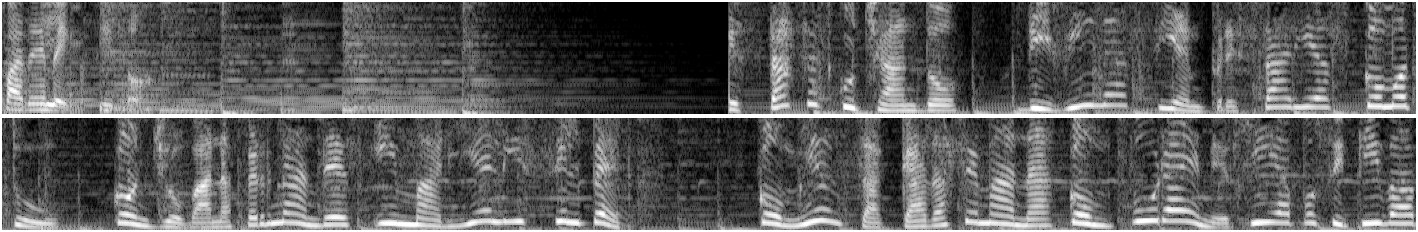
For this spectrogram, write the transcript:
para el éxito. Estás escuchando Divinas y Empresarias como tú, con Giovanna Fernández y Marielis Silvet. Comienza cada semana con pura energía positiva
